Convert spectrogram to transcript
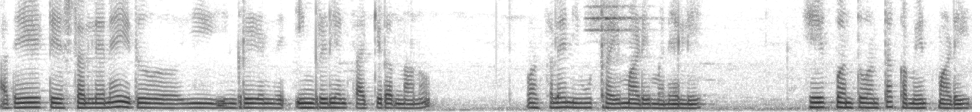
ಅದೇ ಟೇಸ್ಟಲ್ಲೇ ಇದು ಈ ಇಂಗ್ರೀಡಿಯನ್, ಇಂಗ್ರೀಡಿಯೆಂಟ್ಸ್ ಹಾಕಿರೋದು ನಾನು. ಒಂದ್ಸಲ ನೀವು ಟ್ರೈ ಮಾಡಿ ಮನೆಯಲ್ಲಿ. ಹೇಗೆ ಬಂತು ಅಂತ ಕಮೆಂಟ್ ಮಾಡಿ.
